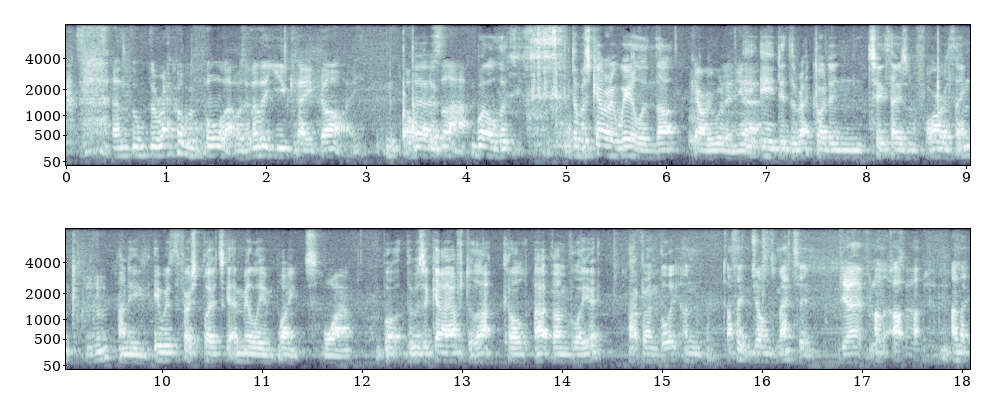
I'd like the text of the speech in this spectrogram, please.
And the, the record before that was another UK guy. What was Uh, that? Well, the, there was Gary Whelan that Gary Willen, yeah. he, he did the record in 2004, I think, Mhm. and he, he was the first player to get a million points. Wow. But there was a guy after that called Art Van Vliet, Art Van Vliet, and I think John's met him. Yeah, And I, I, and I can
